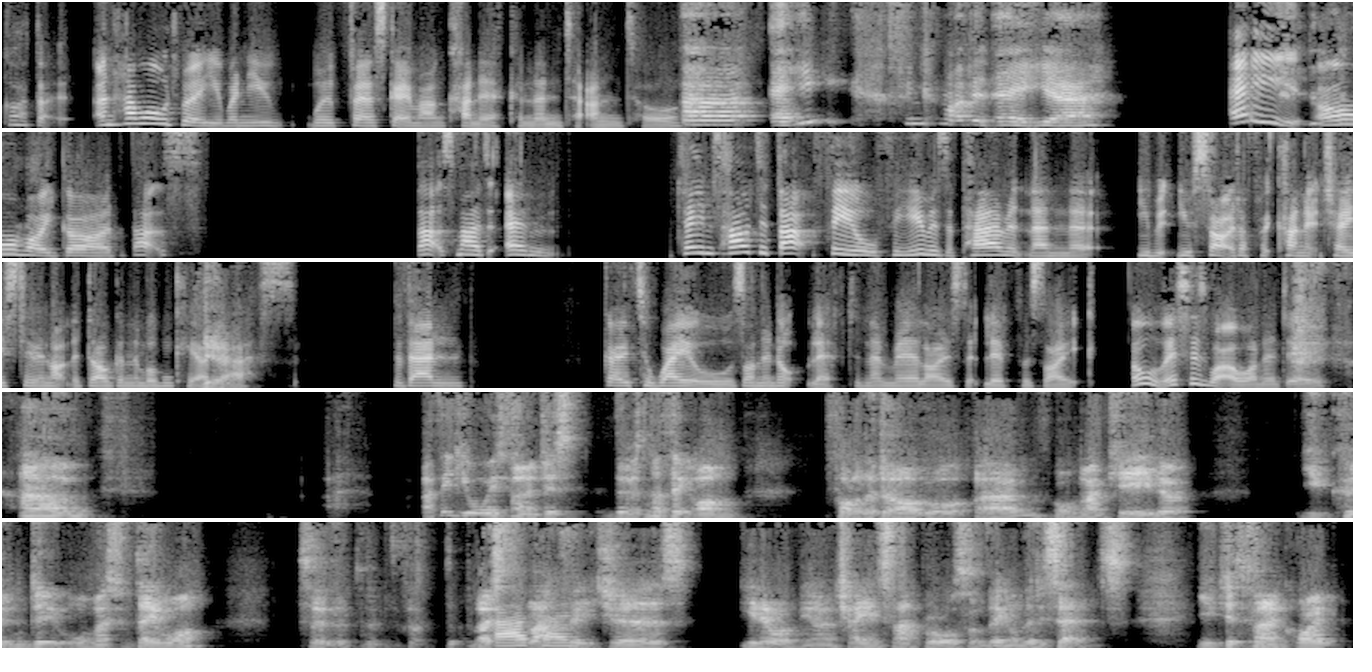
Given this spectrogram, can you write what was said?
God, that, and how old were you when you were first going around Cannock and then to Antur? Uh, eight? I think I might have been eight, yeah. Eight. Oh my god, that's that's mad. Um, James, how did that feel for you as a parent then? That you you started off at Cannock Chase doing like the dog and the monkey, I Yeah. guess, to then go to Wales on an uplift and then realise that Liv was like, "Oh, this is what I want to do." Um, I think you always found just there was nothing on follow the dog or um, or monkey that you couldn't do almost from day one. So the, the, the, the- most of the black features, you know, you know, chain snapper or something on the descents, you just found quite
